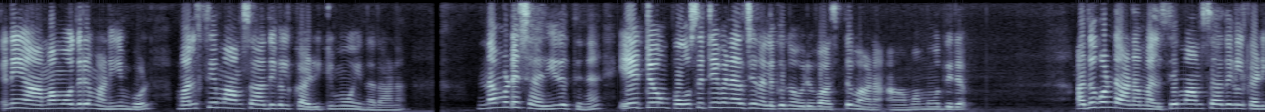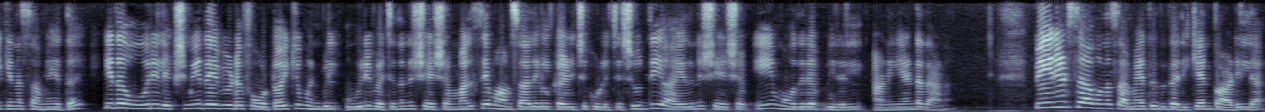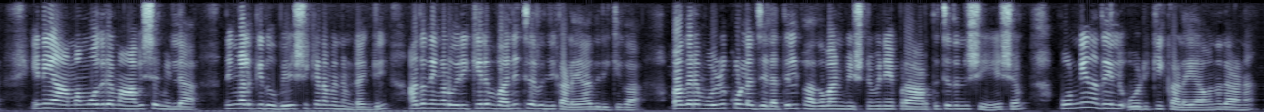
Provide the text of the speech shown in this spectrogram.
ഇനി ആമമോതിരം അണിയുമ്പോൾ മത്സ്യമാംസാദികൾ കഴിക്കുമോ എന്നതാണ്. നമ്മുടെ ശരീരത്തിന് ഏറ്റവും പോസിറ്റീവ് എനർജി നൽകുന്ന ഒരു വസ്തുവാണ് ആമമോതിരം. അതുകൊണ്ടാണ് മത്സ്യമാംസാദികൾ കഴിക്കുന്ന സമയത്ത് ഇത് ഊരി ലക്ഷ്മി ദേവിയുടെ ഫോട്ടോയ്ക്ക് മുൻപിൽ ഊരി വെച്ചതിനു ശേഷം മത്സ്യമാംസാദികൾ കഴിച്ച് കുളിച്ച് ശുദ്ധിയായതിനു ശേഷം ഈ മോതിരം വിരലിൽ അണിയേണ്ടതാണ്. പീരിയഡ്സ് ആകുന്ന സമയത്ത് ഇത് ധരിക്കാൻ പാടില്ല. ഇനി ആമമോതിരം ആവശ്യമില്ല. നിങ്ങൾക്കിത് ഉപേക്ഷിക്കണമെന്നുണ്ടെങ്കിൽ അത് നിങ്ങൾ ഒരിക്കലും വലിച്ചെറിഞ്ഞ് കളയാതിരിക്കുക. പകരം ഒഴുക്കുള്ള ജലത്തിൽ ഭഗവാൻ വിഷ്ണുവിനെ പ്രാർത്ഥിച്ചതിനു ശേഷം പുണ്യനദിയിൽ ഒഴുക്കി കളയാവുന്നതാണ്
